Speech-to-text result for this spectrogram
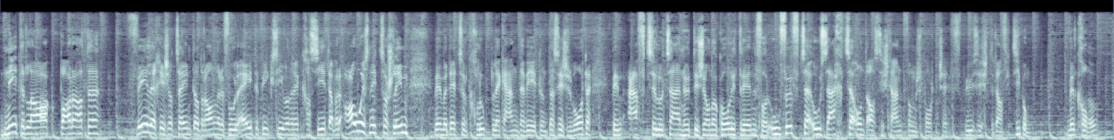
Niederlage, Parade, Vielleicht war das eine oder andere Full A dabei, den er kassiert Aber alles nicht so schlimm, wenn man dort zur Clublegende wird. Und das ist er geworden beim FC Luzern. Heute ist er auch noch Goalie-Trainer von U15, U16 und Assistent vom Sportchef. Bei uns ist der David Zibung. Willkommen. Hallo.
